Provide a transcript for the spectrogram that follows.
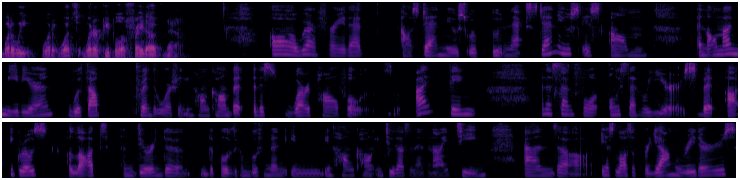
what are we what what's what are people afraid of now? Oh, we're afraid that uh, Stand News will, next. Stand News is um an online media without print version in Hong Kong, but it is very powerful. So I think it has started for only several years, but uh, it grows a lot during the, the political movement in, in Hong Kong in 2019. And uh, it has lots of young readers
